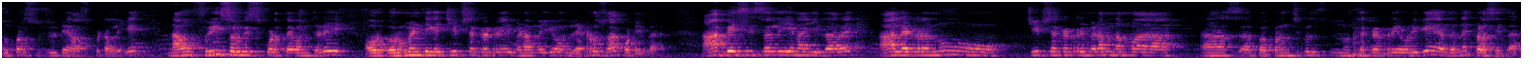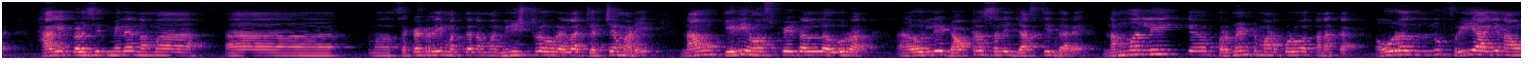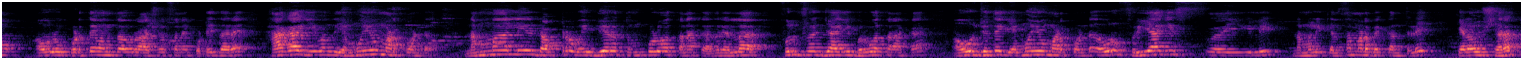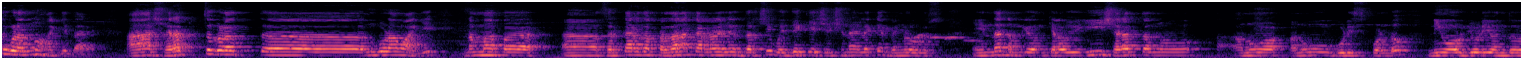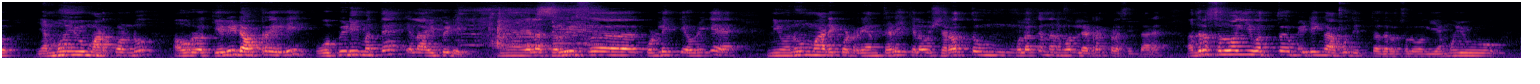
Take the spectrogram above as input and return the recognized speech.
ಸೂಪರ್ ಸ್ಪೆಷಾಲಿಟಿ ಹಾಸ್ಪಿಟಲ್ಗೆ ನಾವು ಫ್ರೀ ಸರ್ವಿಸ್ ಕೊಡ್ತೇವೆ ಅಂತೇಳಿ ಅವ್ರು ಗೌರ್ಮೆಂಟಿಗೆ ಚೀಫ್ ಸೆಕ್ರೆಟರಿ ಮೇಡಮ್ಗೆ ಒಂದು ಲೆಟರು ಸಹ ಕೊಟ್ಟಿದ್ದಾರೆ. ಆ ಬೇಸಿಸ್ ಅಲ್ಲಿ ಏನಾಗಿದ್ದಾರೆ, ಆ ಲೆಟ್ರನ್ನು ಚೀಫ್ ಸೆಕ್ರೆಟರಿ ಮೇಡಮ್ ನಮ್ಮ ಪ್ರಿನ್ಸಿಪಲ್ ಸೆಕ್ರೆಟರಿ ಅವರಿಗೆ ಅದನ್ನೇ ಕಳಿಸಿದ್ದಾರೆ. ಹಾಗೆ ಕಳಿಸಿದ ಮೇಲೆ ನಮ್ಮ ಸೆಕ್ರೆಟರಿ ಮತ್ತು ನಮ್ಮ ಮಿನಿಸ್ಟರ್ ಅವರೆಲ್ಲ ಚರ್ಚೆ ಮಾಡಿ, ನಾವು ಕೆರಿ ಹಾಸ್ಪಿಟಲ್ ಅವರ, ಅವರಲ್ಲಿ ಡಾಕ್ಟರ್ಸ್ ಅಲ್ಲಿ ಜಾಸ್ತಿ ಇದ್ದಾರೆ. ನಮ್ಮಲ್ಲಿ ಪರ್ಮನೆಂಟ್ ಮಾಡ್ಕೊಳ್ಳುವ ತನಕ, ಅವರನ್ನು ಫ್ರೀ ಆಗಿ ನಾವು ಅವರು ಕೊಡ್ತೇವಂತ ಅವರು ಆಶ್ವಾಸನೆ ಕೊಟ್ಟಿದ್ದಾರೆ. ಹಾಗಾಗಿ ಈ ಒಂದು ಎಂ ಯು ಮಾಡ್ಕೊಂಡು ನಮ್ಮಲ್ಲಿ ಡಾಕ್ಟರ್ ವೈದ್ಯರು ತುಂಬಿಕೊಳ್ಳುವ ತನಕ ಅದರೆಲ್ಲ ಫುಲ್ ಫ್ಲೆಜ್ ಆಗಿ ಬರುವ ತನಕ ಅವ್ರ ಜೊತೆಗೆ ಎಂ ಯು ಮಾಡ್ಕೊಂಡು ಅವರು ಫ್ರೀಯಾಗಿ ಇಲ್ಲಿ ನಮ್ಮಲ್ಲಿ ಕೆಲಸ ಮಾಡಬೇಕಂತೇಳಿ ಕೆಲವು ಷರತ್ತುಗಳನ್ನು ಹಾಕಿದ್ದಾರೆ. ಆ ಷರತ್ತುಗಳ ಅನುಗುಣವಾಗಿ ನಮ್ಮ ಪ ಸರ್ಕಾರದ ಪ್ರಧಾನ ಕಾರ್ಯದರ್ಶಿ ವೈದ್ಯಕೀಯ ಶಿಕ್ಷಣ ಇಲಾಖೆ ಬೆಂಗಳೂರು ಇಂದ ನಮಗೆ ಒಂದು ಕೆಲವು ಈ ಷರತ್ತನ್ನು ಅನು, ಅನುಗೂಡಿಸಿಕೊಂಡು ನೀವು ಅವ್ರ ಜೋಡಿ ಒಂದು ಎಂ ಯು ಮಾಡಿಕೊಂಡು ಅವರು ಕೆಲಿ ಡಾಕ್ಟರ್ ಇಲ್ಲಿ ಒ ಪಿ ಡಿ ಮತ್ತು ಎಲ್ಲ ಐ ಪಿ ಡಿ ಎಲ್ಲ ಸರ್ವಿಸ್ ಕೊಡಲಿಕ್ಕೆ ಅವರಿಗೆ ನೀವು ಅನುವು ಮಾಡಿಕೊಡ್ರಿ ಅಂತೇಳಿ ಕೆಲವು ಷರತ್ತು ಮೂಲಕ ನನಗೊಂದು ಲೆಟರ್ ಕಳಿಸಿದ್ದಾರೆ. ಅದರ ಸಲುವಾಗಿ ಇವತ್ತು ಮೀಟಿಂಗ್ ಆಗೋದಿತ್ತು ಅದರ ಸಲುವಾಗಿ ಎಂ ಯು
